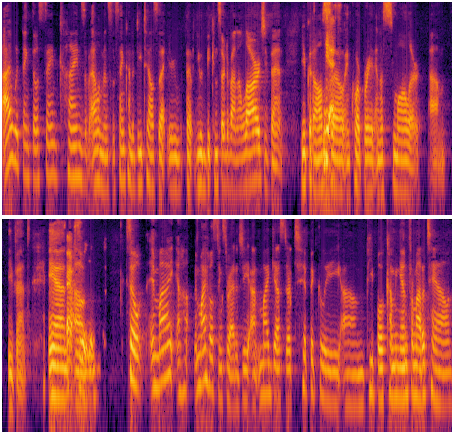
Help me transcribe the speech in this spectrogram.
I would think those same kinds of elements, the same kind of details that you that you would be concerned about in a large event, you could also yes. incorporate in a smaller um, event. And absolutely. Um, so in my uh, in my hosting strategy, uh, my guests are typically um, people coming in from out of town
